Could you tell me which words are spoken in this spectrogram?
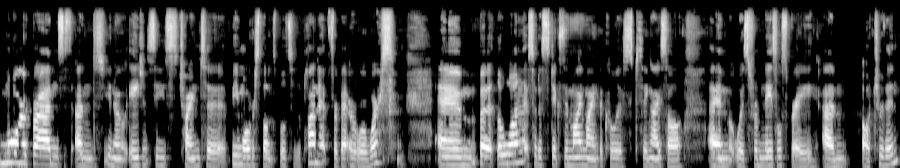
more brands and you know agencies trying to be more responsible to the planet for better or worse. um, but the one that sort of sticks in my mind, the coolest thing I saw, um, was from nasal spray um, Otrivin.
